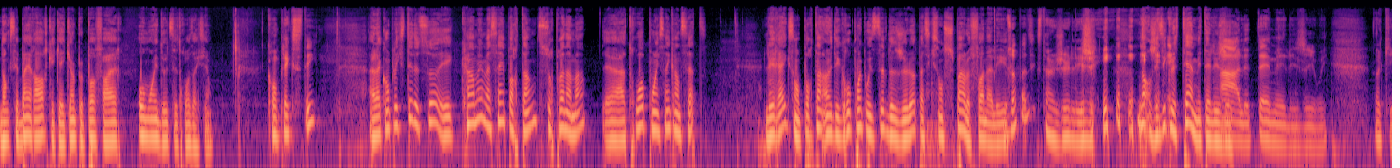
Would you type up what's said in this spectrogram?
Donc, c'est bien rare que quelqu'un ne peut pas faire au moins deux de ces trois actions. Complexité? Euh, la complexité de ça est quand même assez importante, surprenamment, euh, à 3.57. Les règles sont pourtant un des gros points positifs de ce jeu-là parce qu'ils sont super le fun à Tu lire. n'as pas dit que c'était un jeu léger. Non, j'ai dit que le thème était léger. ah, le thème est léger, oui. OK.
